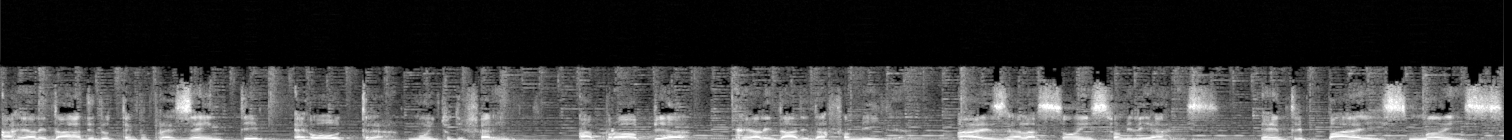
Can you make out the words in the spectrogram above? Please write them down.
A realidade do tempo presente é outra, muito diferente. A própria realidade da família, as relações familiares entre pais, mães,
